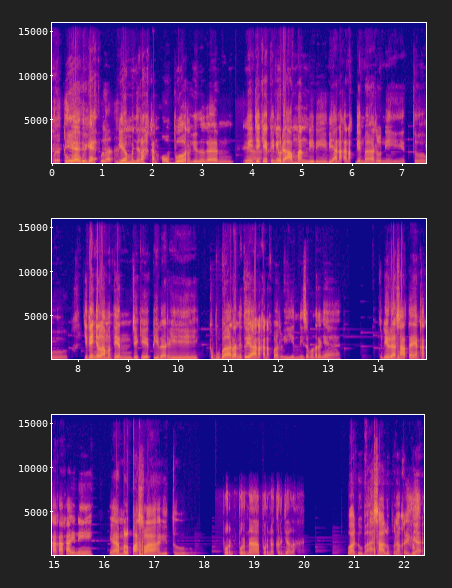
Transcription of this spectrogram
Udah tua, Iya, jadi kayak- pula. Dia menyerahkan obor gitu kan. Ini Ya. JKT ini udah aman di di, di anak-anak gen baru nih itu. Jadi yang nyelamatin JKT dari kebubaran itu ya anak-anak baru ini sebenarnya. Jadi udah saatnya yang kakak-kakak ini ya melepas lah gitu. Pur- purna purna kerja lah. Waduh, bahasa lu pulang kerja.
